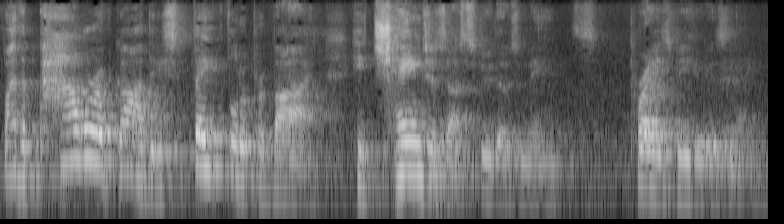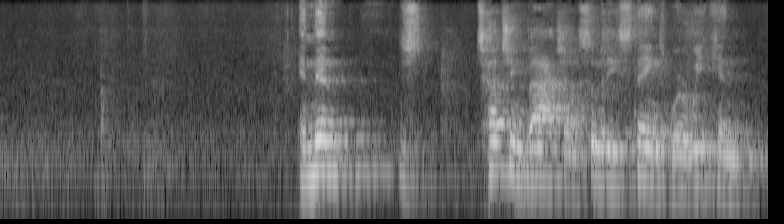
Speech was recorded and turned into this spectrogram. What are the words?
by the power of God that He's faithful to provide, He changes us through those means. Praise be to His name. And then just touching back on some of these things where we can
